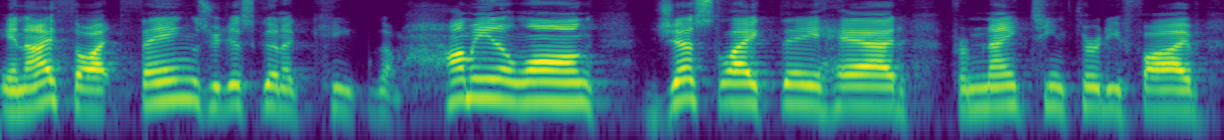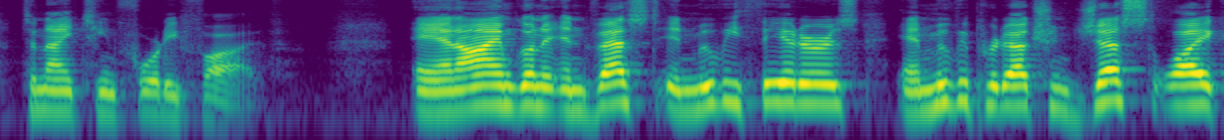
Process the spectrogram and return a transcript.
and I thought things are just going to keep humming along just like they had from 1935 to 1945 and I'm going to invest in movie theaters and movie production just like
